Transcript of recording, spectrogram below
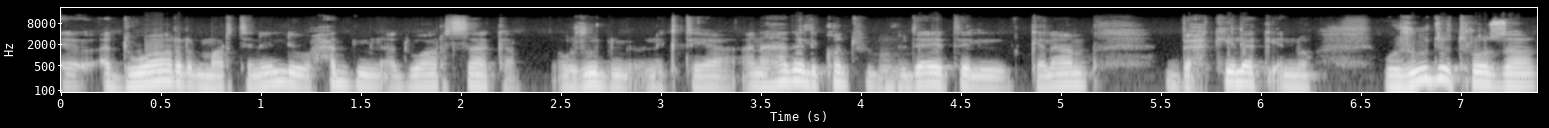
أدوار مارتينيلي وحد من أدوار ساكا وجود نكتيا أنا هذا اللي كنت في بداية الكلام بحكي لك إنه وجود تروسارد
